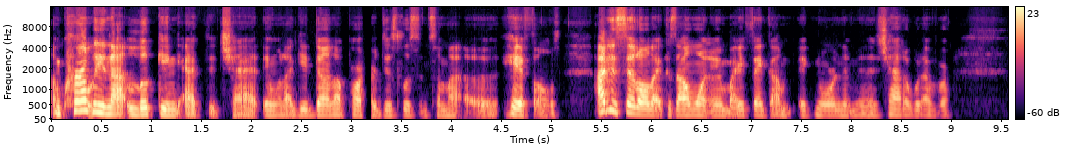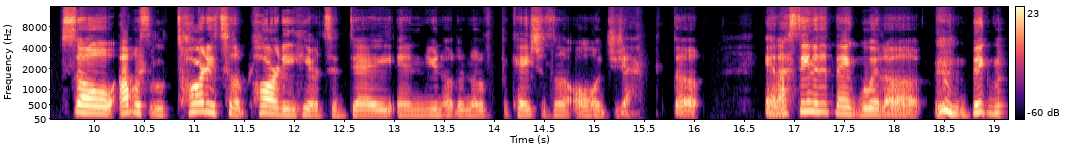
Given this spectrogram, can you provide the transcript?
I'm currently not looking at the chat, and when I get done, I'll probably just listen to my uh, headphones. I just said all that because I don't want anybody to think I'm ignoring them in the chat or whatever. So I was tardy to the party here today, and you know the notifications are all jacked up. And I seen the thing with uh Big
